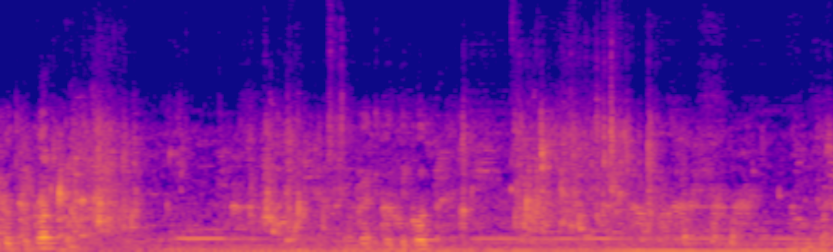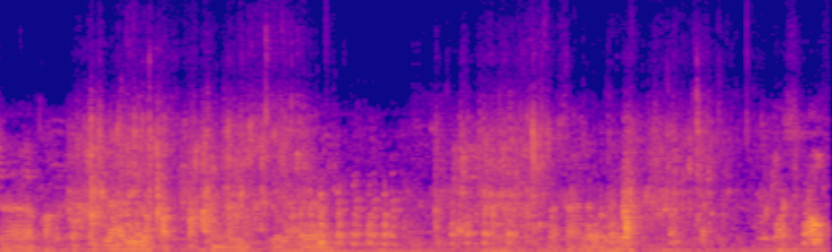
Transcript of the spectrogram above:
Ikot-ikot. Huwag ikot-ikot. Dito sa pakpak, ilalim ng pakpak ng walis, kailangan. Basa na ano. Wash out.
